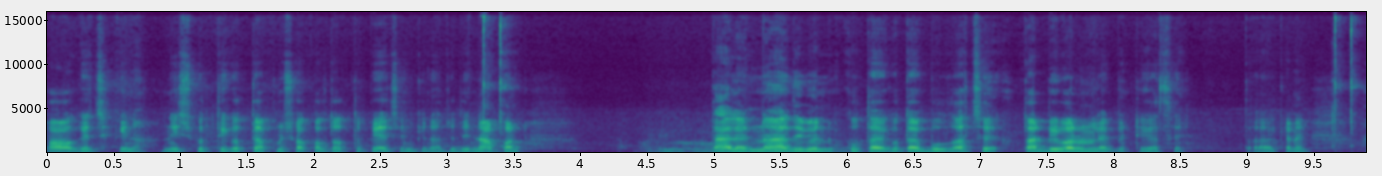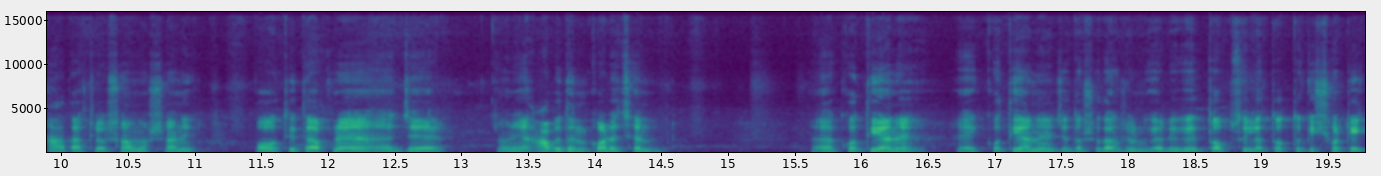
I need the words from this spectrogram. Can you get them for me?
পাওয়া গেছে কিনা? নিষ্পত্তি করতে আপনি সকল তথ্য পেয়েছেন কিনা? যদি না পান তাহলে না দিবেন কোথায় কোথায় ভুল আছে তার বিবরণ লাগবে ঠিক আছে? তো এখানে হ্যাঁ থাকলেও সমস্যা নেই। পরবর্তীতে আপনি যে উনি আবেদন করেছেন আহ, খতিয়ানে এই খতিয়ানের যে দশ শতাংশ তফসিলের তথ্য কি সঠিক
